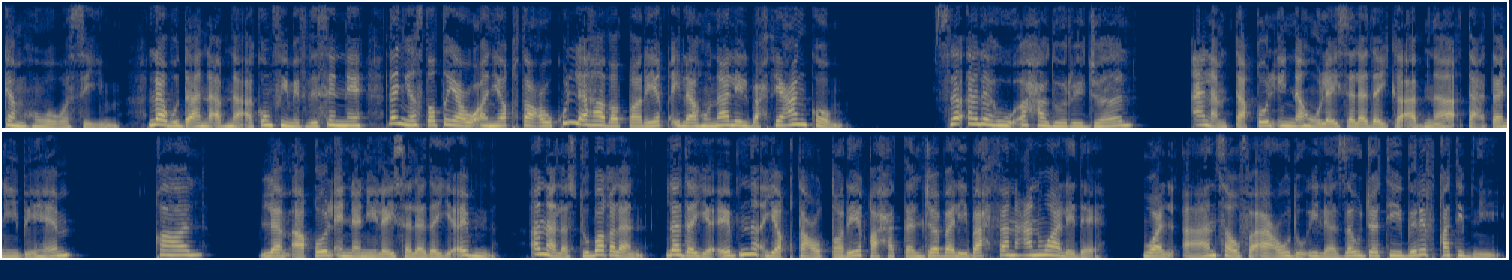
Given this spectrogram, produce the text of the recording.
كم هو وسيم؟ لابد أن أبناءكم في مثل سنه. لن يستطيعوا أن يقطعوا كل هذا الطريق إلى هنا للبحث عنكم. سأله أحد الرجال ألم تقل إنه ليس لديك أبناء تعتني بهم؟ قال لم أقل إنني ليس لدي ابن. أنا لست بغلا. لدي ابن يقطع الطريق حتى الجبل بحثا عن والده. والآن سوف أعود إلى زوجتي برفقة ابني.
